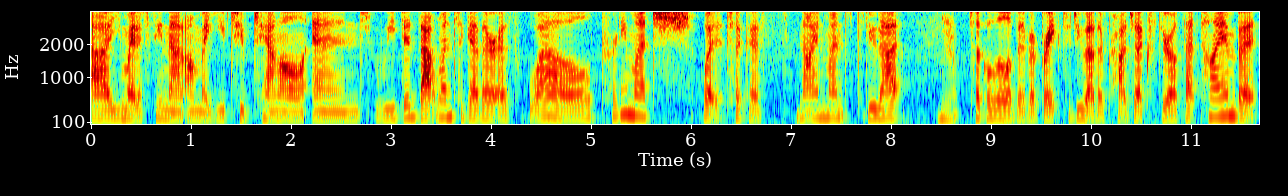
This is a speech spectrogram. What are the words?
Uh, you might have seen that on my YouTube channel, and we did that one together as well. Pretty much what it took us nine months to do that. Yeah. Took a little bit of a break to do other projects throughout that time, but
